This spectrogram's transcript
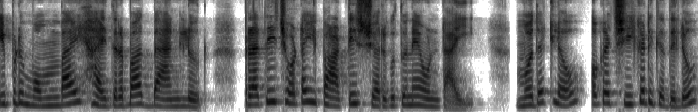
ఇప్పుడు ముంబై హైదరాబాద్ బెంగళూరు ప్రతి చోట ఈ పార్టీస్ జరుగుతూనే ఉంటాయి. మొదట్లో ఒక చీకటి గదిలో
